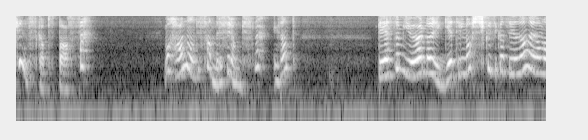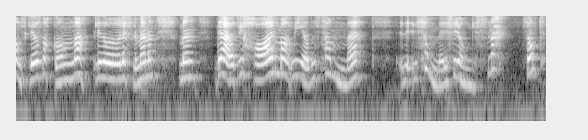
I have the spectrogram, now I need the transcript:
kunnskapsbase. Vi må ha noen av de samme referansene. ikke sant? Det som gjør Norge til norsk, hvis vi kan si det sånn, det er vanskelig å snakke om, da, litt å lefle med, men, men det er jo at vi har mye av den samme, de samme referansene. sant?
